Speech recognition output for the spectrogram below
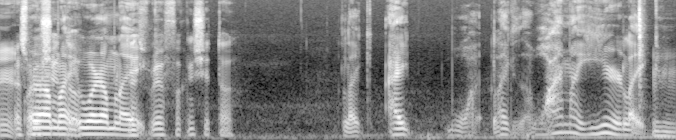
Damn. That's Where real I'm shit like, though. where I'm like, That's real fucking shit though. like I, what, like, why am I here? Like, hmm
